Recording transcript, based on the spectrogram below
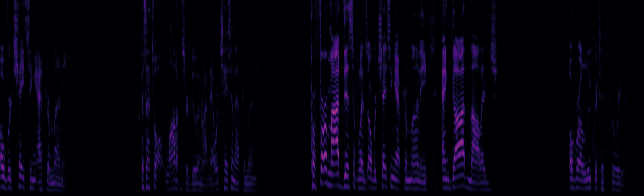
over chasing after money. Because that's what a lot of us are doing right now. We're chasing after money. Prefer my disciplines over chasing after money and God knowledge over a lucrative career.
